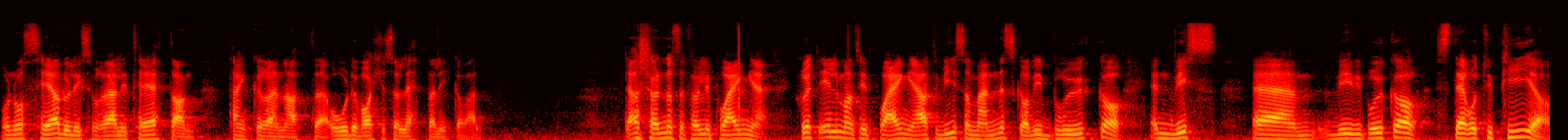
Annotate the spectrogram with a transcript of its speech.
Og nå ser du liksom realitetene tenker en at å, det var ikke så lett allikevel. Der skjønner selvfølgelig poenget. Ruth Illmann sitt poeng er at vi som mennesker vi bruker en viss eh, vi, vi bruker stereotypier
